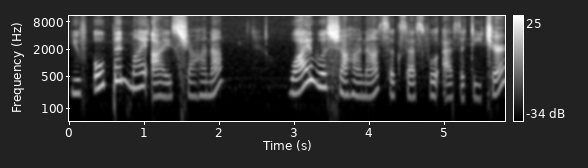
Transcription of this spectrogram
You've opened my eyes, Shahana? Why was Shahana successful as a teacher?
